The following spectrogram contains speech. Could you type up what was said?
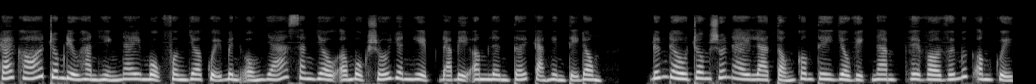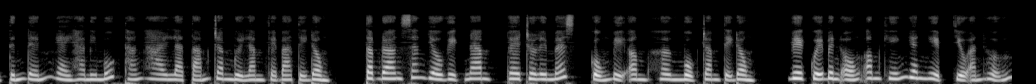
Cái khó trong điều hành hiện nay một phần do quỹ bình ổn giá xăng dầu ở một số doanh nghiệp đã bị âm lên tới cả nghìn tỷ đồng. Đứng đầu trong số này là Tổng công ty dầu Việt Nam, Hevoi với mức âm quỹ tính đến ngày 21 tháng 2 là 815,3 tỷ đồng. Tập đoàn xăng dầu Việt Nam, Petrolimex cũng bị âm hơn 100 tỷ đồng. Việc quỹ bình ổn âm khiến doanh nghiệp chịu ảnh hưởng,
